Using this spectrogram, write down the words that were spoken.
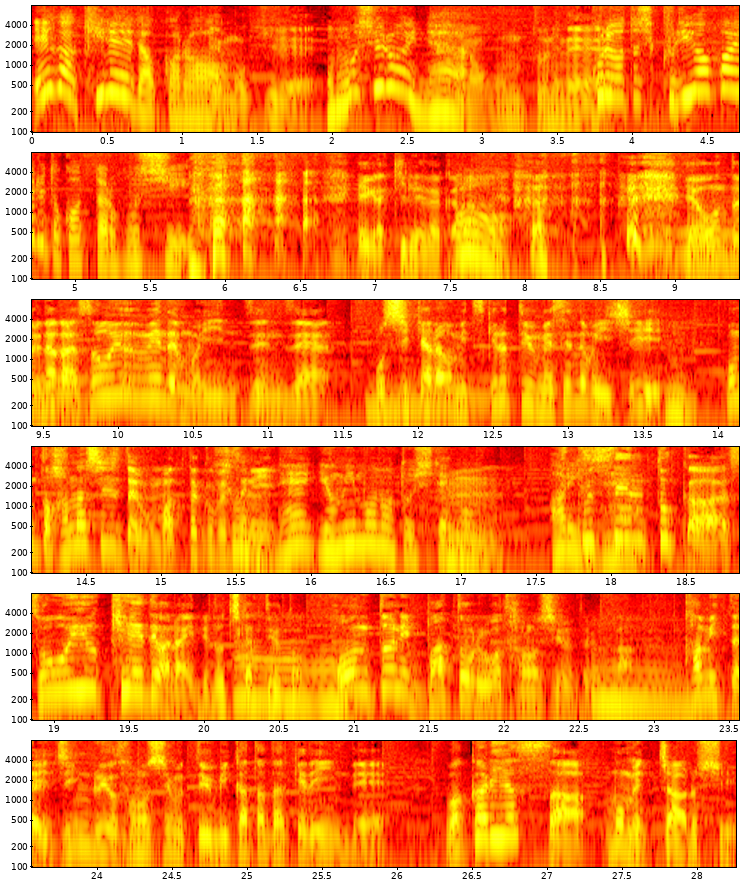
絵が綺麗だから。絵も綺麗。面白いいやね本当にね。これ私クリアファイルとかあったら欲しい、絵が綺麗だから、うん、いや本当にだからそういう目でもいい全然。推しキャラを見つけるっていう目線でもいいし、うん。本当話自体も全く別に、ね。読み物としてもうん。ね、伏線とかそういう系ではないんでどっちかっていうと。本当にバトルを楽しむというかうん。神対人類を楽しむっていう見方だけでいいんで分かりやすさもめっちゃあるし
